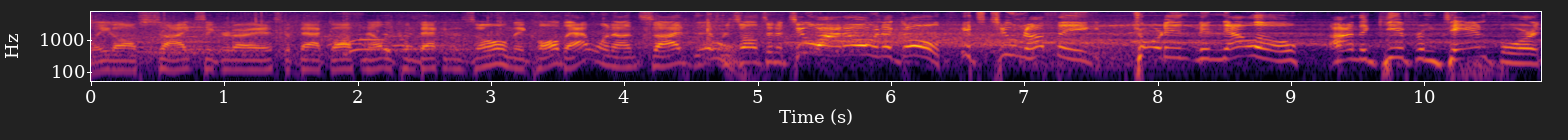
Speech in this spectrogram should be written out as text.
Late offside. Heart has to back off. Now they come back in the zone. They call that one onside. That results in a 2 on 0 and a goal. It's 2 0. Jordan Ninello on the give from Danforth.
